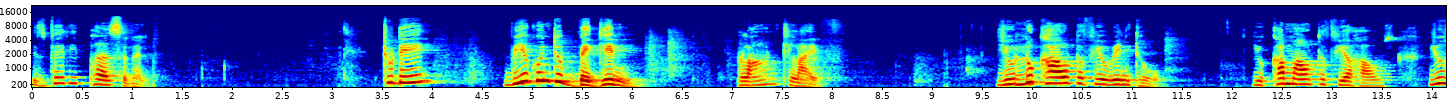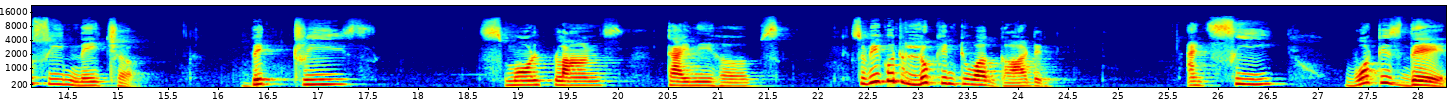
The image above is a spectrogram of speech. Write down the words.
is very personal. Today we are going to begin plant life. You look out of your window, you come out of your house, you see nature, big trees, small plants, tiny herbs. So we're going to look into our garden and see what is there,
